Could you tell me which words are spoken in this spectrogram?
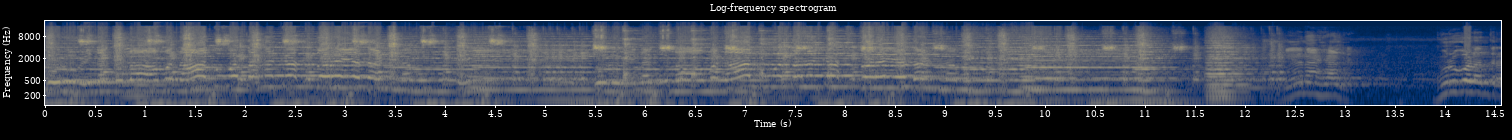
ಗುರುವಿನ ಗುಲಾಮನಾಗುವ ತನಕ ದೊರೆಯ ಸಣ್ಣ ಮುಗುದಿ ಗುರುವಿನ ಗುಲಾಮನಾಗುವ ತನಕ ದೊರೆಯ ಸಣ್ಣ ಏನ ಹೇಳ್ರಿ? ಗುರುಗಳಂದ್ರ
